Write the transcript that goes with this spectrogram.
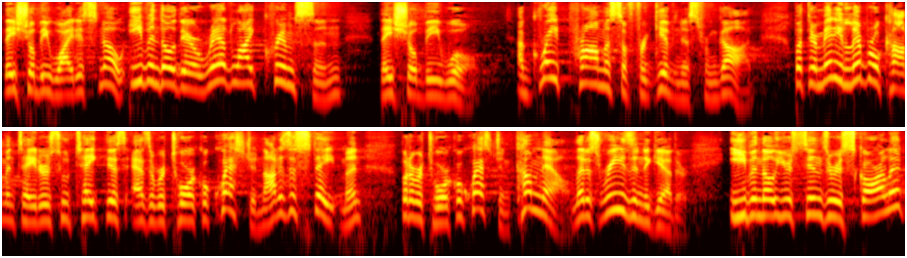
they shall be white as snow. Even though they're red like crimson, they shall be wool. A great promise of forgiveness from God. But there are many liberal commentators who take this as a rhetorical question, not as a statement, but a rhetorical question. Come now, let us reason together. Even though your sins are as scarlet,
